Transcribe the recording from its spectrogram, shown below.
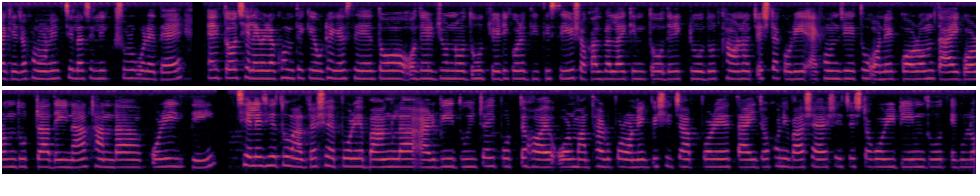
লাগে যখন অনেক চিল্লাচিল্লি শুরু করে দেয়। এই তো ছেলেমেয়েরা ঘুম থেকে উঠে গেছে, তো ওদের জন্য দুধ রেডি করে দিতেছি। সকালবেলায় কিন্তু ওদের একটু দুধ খাওয়ানোর চেষ্টা করি। এখন যেহেতু অনেক গরম, তাই গরম দুধটা দেই না, ঠান্ডা করেই দেই। ছেলে যেহেতু মাদ্রাসায় পড়ে, বাংলা, আরবি দুইটাই পড়তে হয়, ওর মাথার উপর অনেক বেশি চাপ পড়ে, তাই যখনই বাসায় আসে চেষ্টা করি ডিম, দুধ এগুলো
